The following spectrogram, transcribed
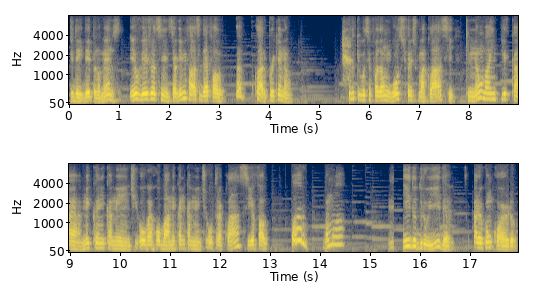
de D&D pelo menos, eu vejo assim, se alguém me fala essa ideia, eu falo, ah, claro, por que não? Tudo que você for dar um gosto diferente para uma classe que não vai implicar mecanicamente ou vai roubar mecanicamente outra classe, eu falo, claro, vamos lá. E do druida, cara, eu concordo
